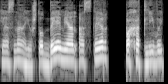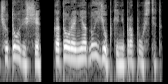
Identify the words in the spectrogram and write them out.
Я знаю, что Демиан Астер — похотливое чудовище, которое ни одной юбки не пропустит.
